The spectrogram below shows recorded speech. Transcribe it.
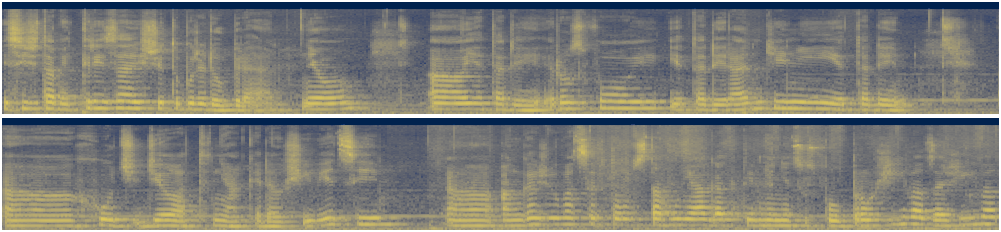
jestliže tam je krize, ještě to bude dobré, jo. Je tady rozvoj, je tady randění, je tady chuť dělat nějaké další věci, angažovat se v tom vztahu nějak aktivně, něco spolu prožívat, zažívat.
